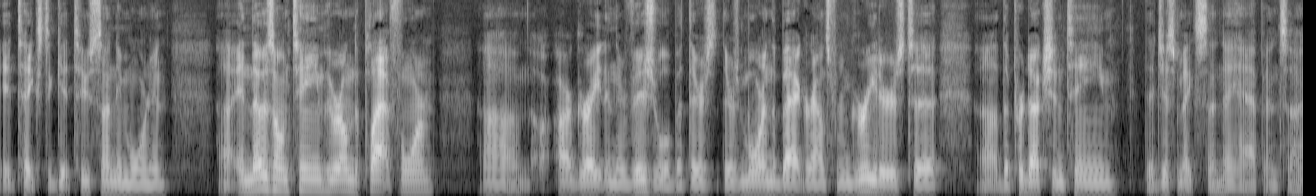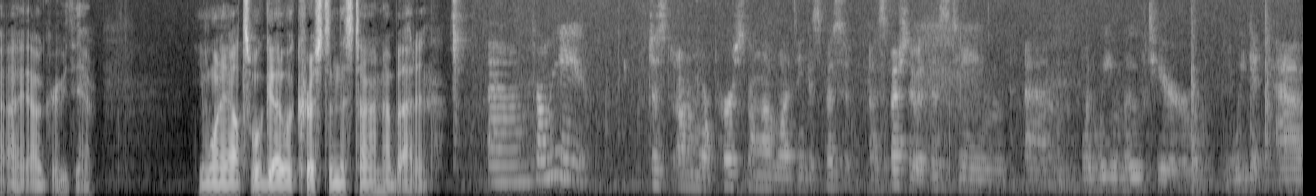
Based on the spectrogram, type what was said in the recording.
it takes to get to Sunday morning. Uh, and those on team who are on the platform um, are great in their visual, but there's there's more in the backgrounds from greeters to uh, the production team that just makes Sunday happen. So I, I agree with you. You want else? We'll go with Kristen this time. How about it? Um, for me, just on a more personal level, I think especially especially with this team, um, when we moved here, we didn't have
